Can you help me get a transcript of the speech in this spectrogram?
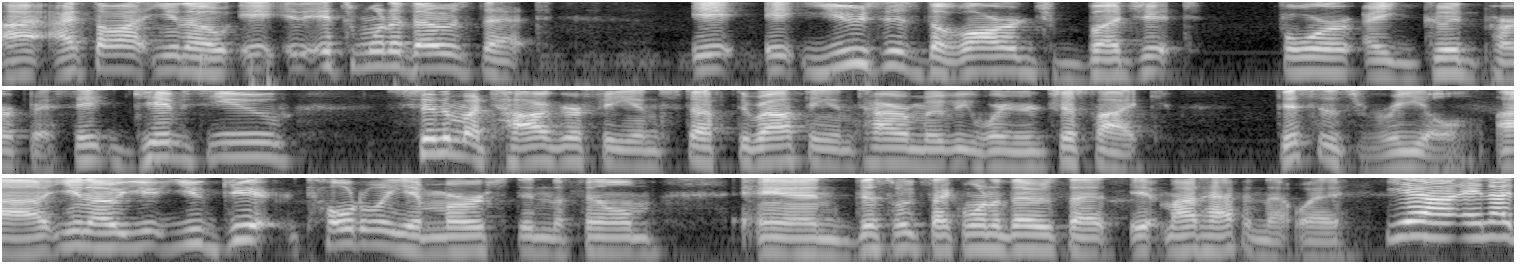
I, I thought you know it, it- it's one of those that it it uses the large budget for a good purpose. It gives you cinematography and stuff throughout the entire movie where you're just like, this is real. Uh, you know, you you get totally immersed in the film, and this looks like one of those that it might happen that way. Yeah, and I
